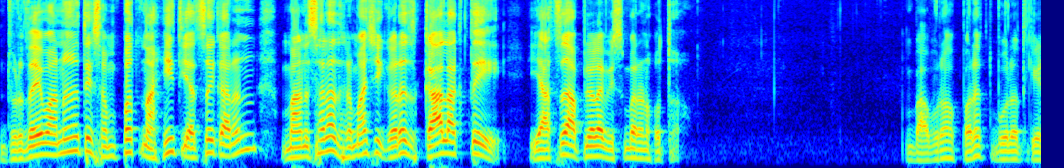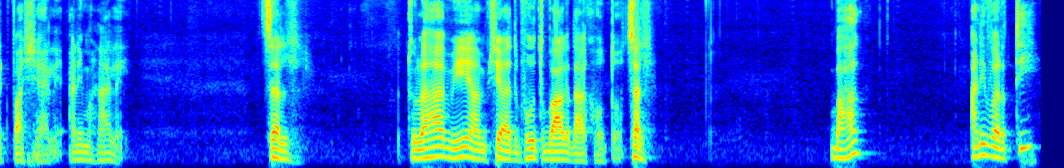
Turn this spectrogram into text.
दुर्दैवानं ते संपत नाहीत याचं कारण माणसाला धर्माची गरज का लागते याचं आपल्याला विस्मरण होतं. बाबूराव परत बोलत गेटपाशी आले आणि म्हणाले चल तुला मी आमची अद्भुत बाग दाखवतो. चल. बाग? आणि वरती?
